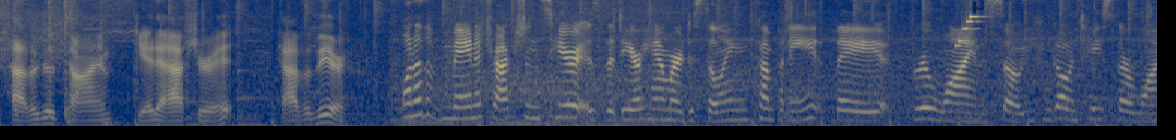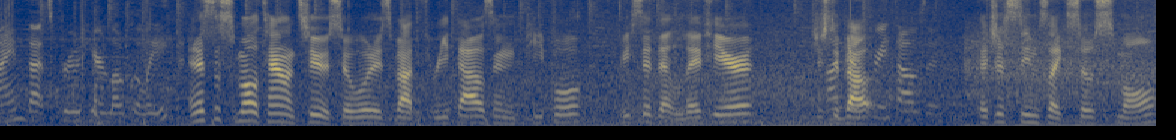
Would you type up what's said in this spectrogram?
have a good time, get after it, have a beer. One of the main attractions here is the DeerHammer Distilling Company. They brew wine, so you can go and taste their wine that's brewed here locally. And it's a small town too, so what is about 3,000 people we said that live here? Just Under about 3,000. that just seems like so small.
